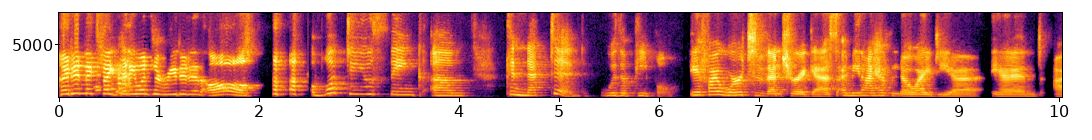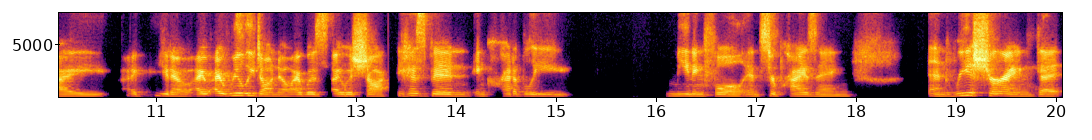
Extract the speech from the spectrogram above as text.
I didn't expect anyone to read it at all. what do you think? Um, connected with the people. If i were to venture a guess i mean i have no idea. And i i you know I, I really don't know. I was i was shocked. It has been incredibly meaningful and surprising and reassuring that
